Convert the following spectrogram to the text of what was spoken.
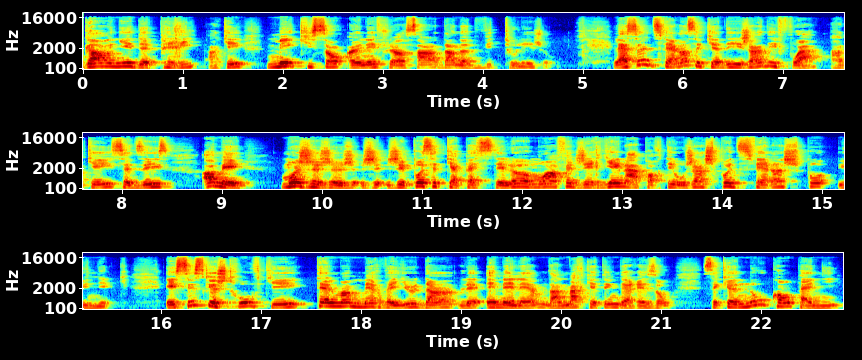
gagné de prix, OK, mais qui sont un influenceur dans notre vie de tous les jours. La seule différence, c'est qu'il y a des gens, des fois, OK, se disent, ah, mais moi, je j'ai pas cette capacité-là. Moi, en fait, j'ai rien à apporter aux gens. Je suis pas différent, je suis pas unique. Et c'est ce que je trouve qui est tellement merveilleux dans le MLM, dans le marketing de réseau, c'est que nos compagnies,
